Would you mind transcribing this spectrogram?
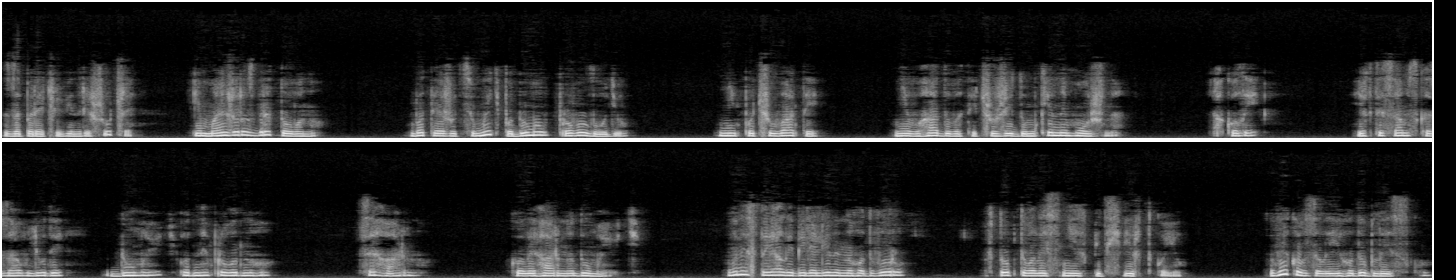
заперечив він рішуче і майже роздратовано, бо теж у цю мить подумав про Володю. Ні почувати, ні вгадувати чужі думки не можна. А коли, як ти сам сказав, люди думають одне про одного, це гарно, коли гарно думають. Вони стояли біля ліниного двору, втоптували сніг під хвірткою, виковзали його до блиску.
